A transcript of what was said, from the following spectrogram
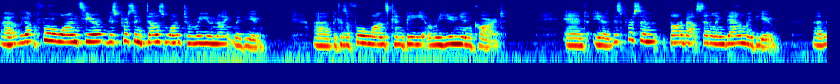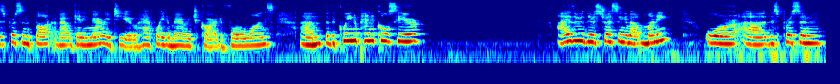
uh, we got the Four of Wands here. This person does want to reunite with you uh, because the Four of Wands can be a reunion card. And, you know, this person thought about settling down with you. Uh, this person thought about getting married to you, halfway to marriage card, Four of Wands. Um, but the Queen of Pentacles here, either they're stressing about money or uh, this person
